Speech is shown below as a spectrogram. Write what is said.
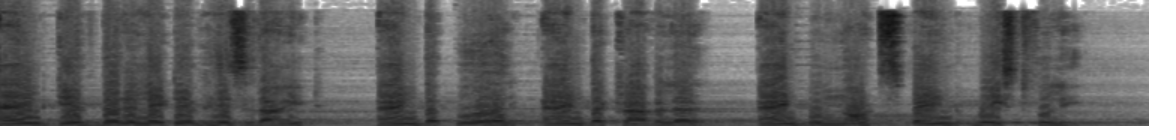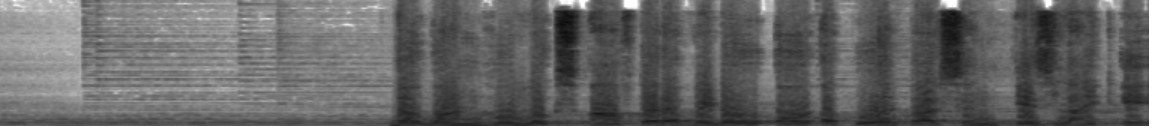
And give the relative his right, and the poor and the traveler, and do not spend wastefully. The one who looks after a widow or a poor person is like a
